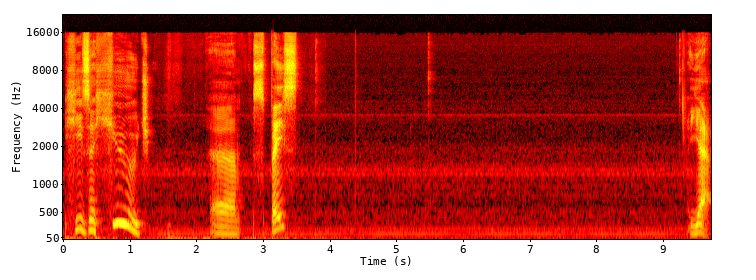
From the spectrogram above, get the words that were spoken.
he's a huge uh, space yeah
